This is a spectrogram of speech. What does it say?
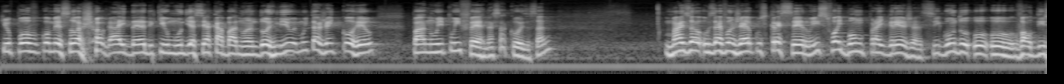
que o povo começou a jogar a ideia de que o mundo ia se acabar no ano 2000 e muita gente correu para não ir para o inferno, essa coisa, sabe? Mas os evangélicos cresceram. Isso foi bom para a igreja. Segundo o, o Valdir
